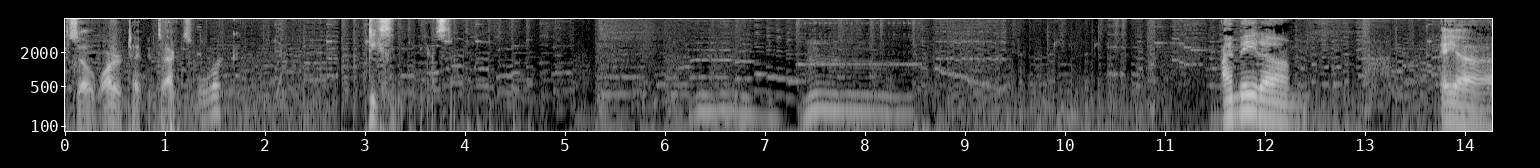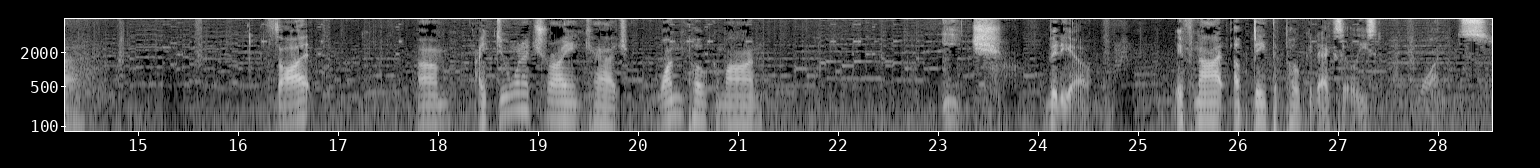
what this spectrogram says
so water type attacks will work decent against him. I made um a uh thought. Um, I do want to try and catch one Pokemon each video. If not, update the Pokedex at least once.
